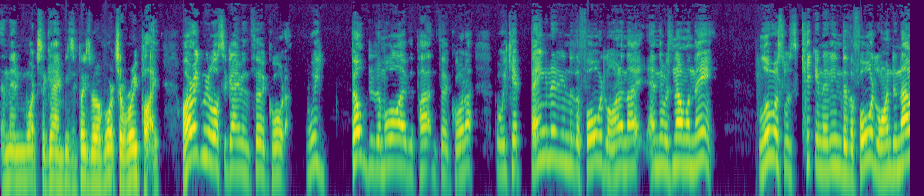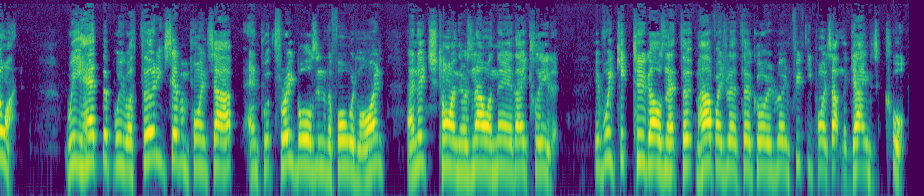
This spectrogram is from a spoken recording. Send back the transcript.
and then watched the game bits and pieces, but I've watched a replay. I reckon we lost the game in the third quarter. We belted them all over the park in the third quarter, but we kept banging it into the forward line and they and there was no one there. Lewis was kicking it into the forward line to no one. We had the we were 37 points up and put three balls into the forward line, and each time there was no one there, they cleared it. If we kicked two goals in that third, halfway through that third quarter, we'd been 50 points up, and the game's cooked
